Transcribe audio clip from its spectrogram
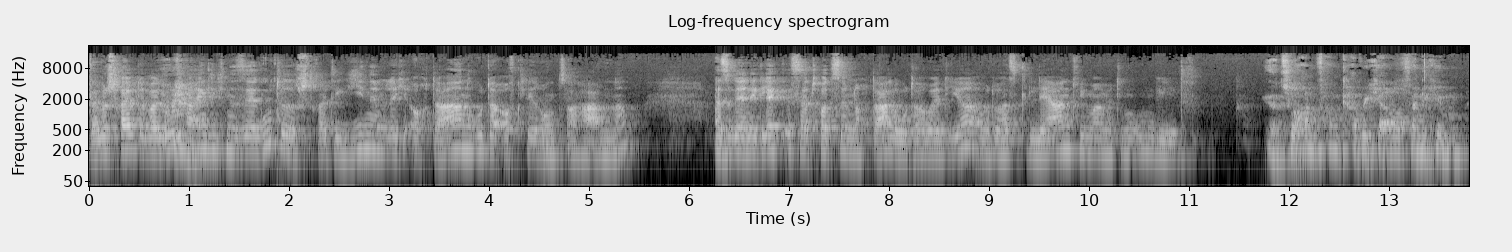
Da beschreibt aber Lothar eigentlich eine sehr gute Strategie, nämlich auch da eine gute Aufklärung zu haben. Ne? Also der Neglect ist ja trotzdem noch da, Lothar, bei dir, aber du hast gelernt, wie man mit ihm umgeht. Ja, zu Anfang habe ich ja auch, wenn ich im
